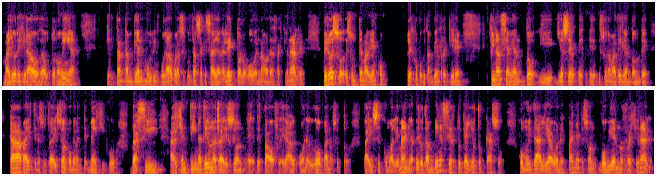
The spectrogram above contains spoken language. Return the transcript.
mayores grados de autonomía, que están también muy vinculados con las circunstancias que se hayan electo a los gobernadores regionales, pero eso es un tema bien complejo porque también requiere financiamiento y, y es una materia en donde cada país tiene su tradición. Obviamente México, Brasil, Argentina tienen una tradición eh, de Estado federal o en Europa, ¿no es cierto?, países como Alemania. Pero también es cierto que hay otros casos, como Italia o en España, que son gobiernos regionales,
